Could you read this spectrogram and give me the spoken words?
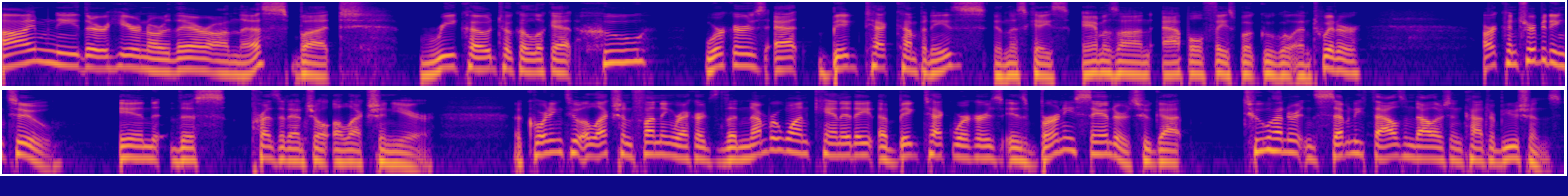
I'm neither here nor there on this, but Recode took a look at who workers at big tech companies, in this case Amazon, Apple, Facebook, Google, and Twitter, are contributing to in this presidential election year. According to election funding records, the number one candidate of big tech workers is Bernie Sanders, who got $270,000 in contributions.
